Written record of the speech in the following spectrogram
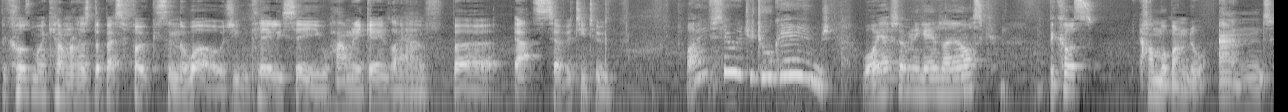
Because my camera has the best focus in the world, you can clearly see how many games I have, but that's 72. I have 72 games! Why have so many games, I ask? Because Humble Bundle, and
